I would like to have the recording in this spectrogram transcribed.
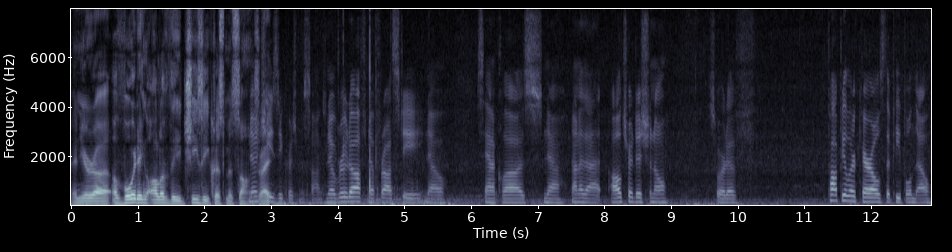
And you're uh, avoiding all of the cheesy Christmas songs, No right? cheesy Christmas songs. No Rudolph, no Frosty, no Santa Claus, no, none of that. All traditional, sort of popular carols that people know,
